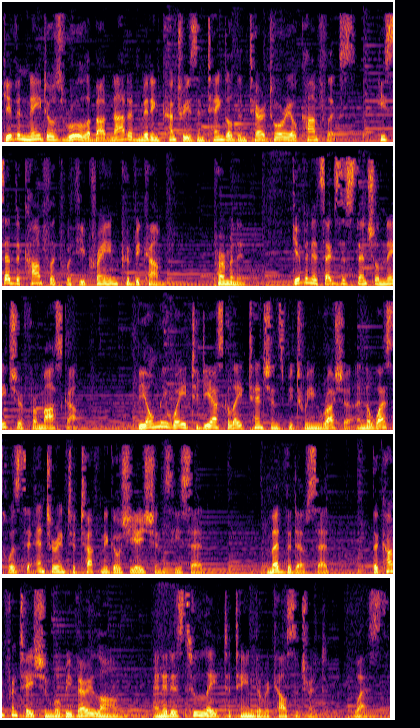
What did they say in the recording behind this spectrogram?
Given NATO's rule about not admitting countries entangled in territorial conflicts, he said the conflict with Ukraine could become permanent, given its existential nature for Moscow. The only way to de escalate tensions between Russia and the West was to enter into tough negotiations, he said. Medvedev said. The confrontation will be very long, and it is too late to tame the recalcitrant West.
